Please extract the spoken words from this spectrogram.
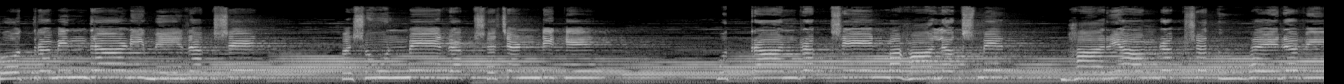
गोत्रमिन्द्राणि मे रक्षे पशून्मे रक्ष चण्डिके। पुत्रान् रक्षेन्महालक्ष्मीर् भार्यां रक्षतु भैरवी।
